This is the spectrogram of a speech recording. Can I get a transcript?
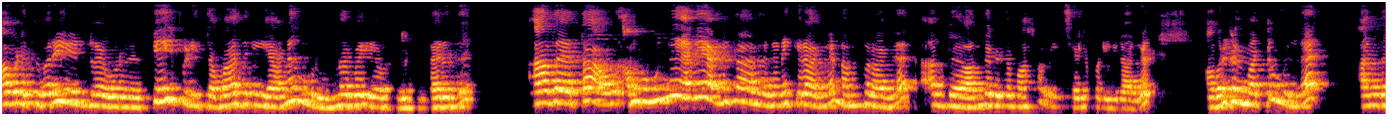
அவளுக்கு வருகின்ற ஒரு பேய் பிடித்த மாதிரியான ஒரு உணர்வை அவர்களுக்கு தருது. அதைத்தான் அவங்க உண்மையாவே அப்படிதான் அதை நினைக்கிறாங்க நம்புறாங்க. அந்த அந்த விதமாக அவர்கள் செயல்படுகிறார்கள். அவர்கள் மட்டும் இல்லை அந்த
